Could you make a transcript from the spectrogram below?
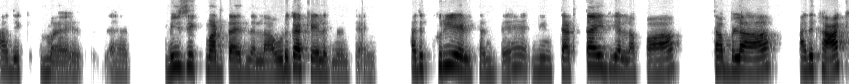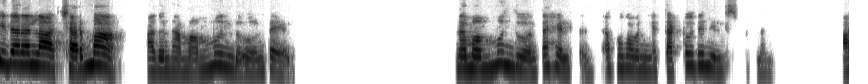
ಅದಕ್ಕೆ ಮ್ಯೂಸಿಕ್ ಮಾಡ್ತಾ ಇದ್ನಲ್ಲ ಹುಡ್ಗ ಕೇಳಿದ್ನಂತೆ ಅದಕ್ ಕುರಿ ಹೇಳ್ತಂತೆ, ನೀನ್ ತಟ್ತಾ ಇದೆಯಲ್ಲಪ್ಪ, ತಬ್ಳ ಅದಕ್ಕೆ ಹಾಕಿದಾರಲ್ಲ ಚರ್ಮ, ಅದು ನಮ್ಮ ಅಮ್ಮಂದು ಅಂತ ಹೇಳ್ತ ನಮ್ಮ ಅಮ್ಮಂದು ಅಂತ ಹೇಳ್ತಂತೆ. ಅವಾಗ ಅವನಿಗೆ ತಟ್ಟೋದೇ ನಿಲ್ಲಿಸ್ಬಿಟ್ನಂತೆ ಆ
